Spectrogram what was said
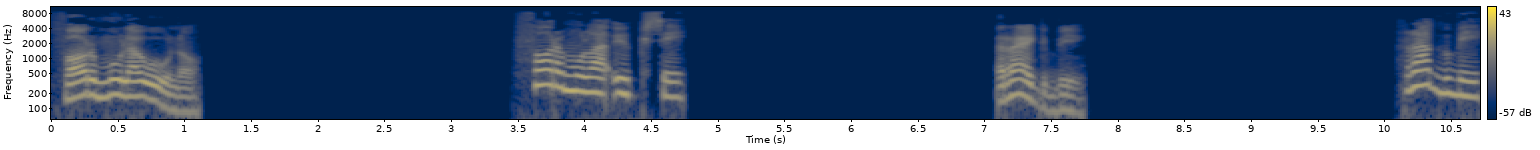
Formula 1. Formula 1. Rugby. Rugby.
